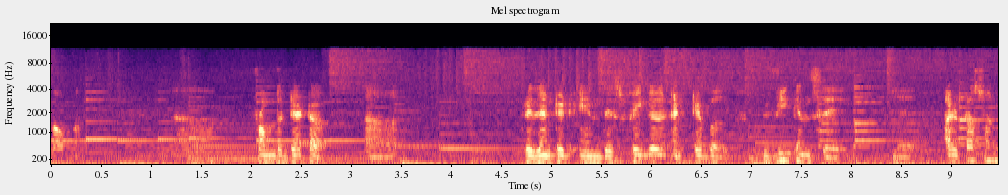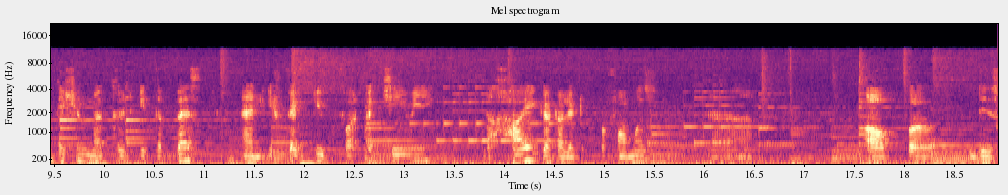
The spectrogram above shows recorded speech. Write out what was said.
carbon. from the data presented in this figure and table, we can say uh, ultrasonication method is the best and effective for achieving the high catalytic performance uh, of uh, this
